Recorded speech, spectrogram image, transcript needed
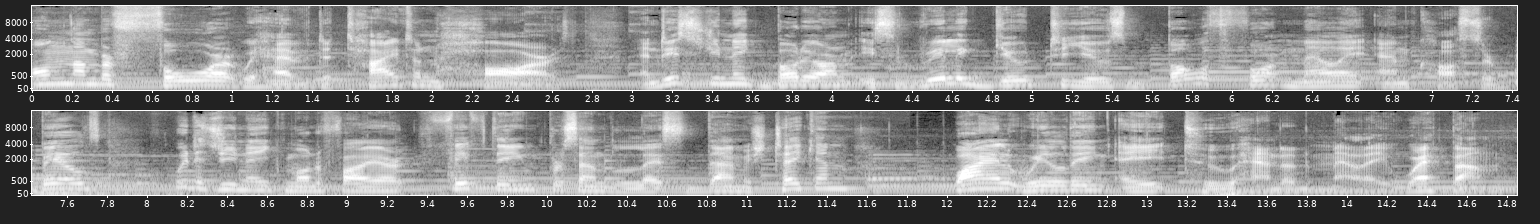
On number 4 we have the Titan Heart and this unique body arm is really good to use both for melee and caster builds with its unique modifier 15% less damage taken while wielding a two-handed melee weapon.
